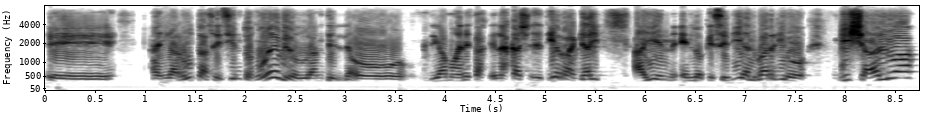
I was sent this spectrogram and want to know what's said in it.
eh, en la ruta 609 o durante o digamos en estas en las calles de tierra que hay ahí en, en lo que sería el barrio Villa Alba,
